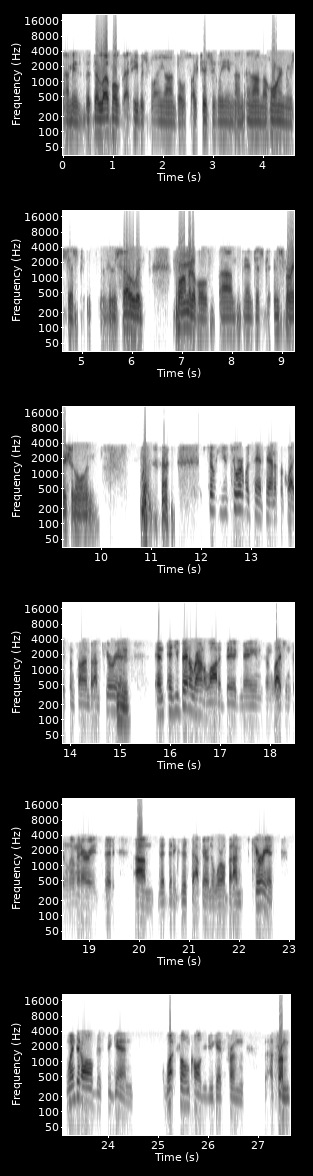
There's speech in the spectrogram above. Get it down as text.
I mean, the, the level that he was playing on, both artistically and on, and on the horn, was just was so formidable um, and just inspirational. And so you toured with Santana for quite some time, but I'm curious, mm-hmm. and and you've been around a lot of big names and legends and luminaries that um, that that exist out there in the world. But I'm curious, when did all this begin? What phone call did you get from from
